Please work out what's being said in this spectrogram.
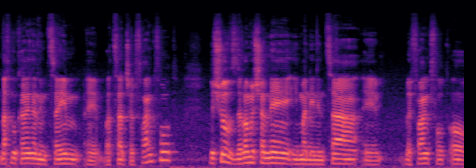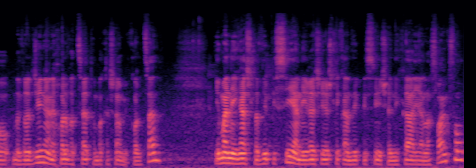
אנחנו כרגע נמצאים בצד של פרנקפורט, ושוב, זה לא משנה אם אני נמצא בפרנקפורט או בווירג'יניה, אני יכול לבצע את הבקשה מכל צד. אם אני אגש ל-VPC, אני אראה שיש לי כאן VPC שנקרא יאללה פרנקפורט.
